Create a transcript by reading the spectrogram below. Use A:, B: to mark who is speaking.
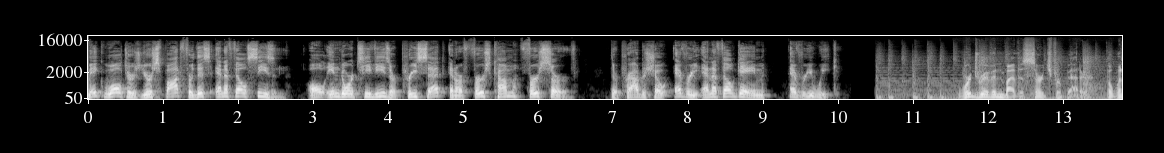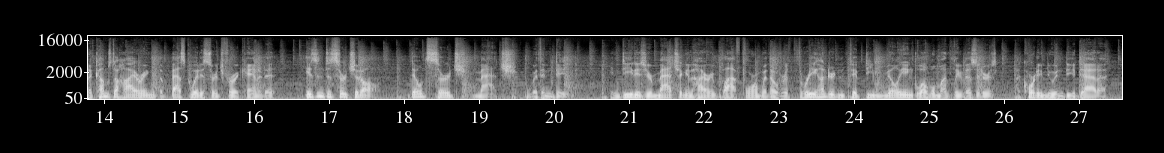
A: Make Walters your spot for this NFL season. All indoor TVs are preset and are first come, first serve. They're proud to show every NFL game every week.
B: We're driven by the search for better. But when it comes to hiring, the best way to search for a candidate isn't to search at all. Don't search match with Indeed. Indeed is your matching and hiring platform with over 350 million global monthly visitors, according to Indeed data,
